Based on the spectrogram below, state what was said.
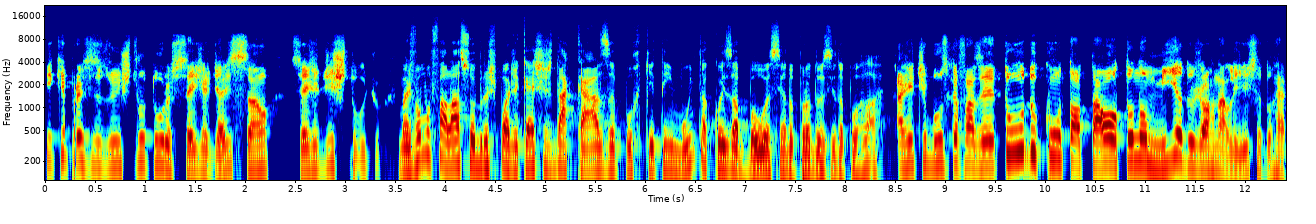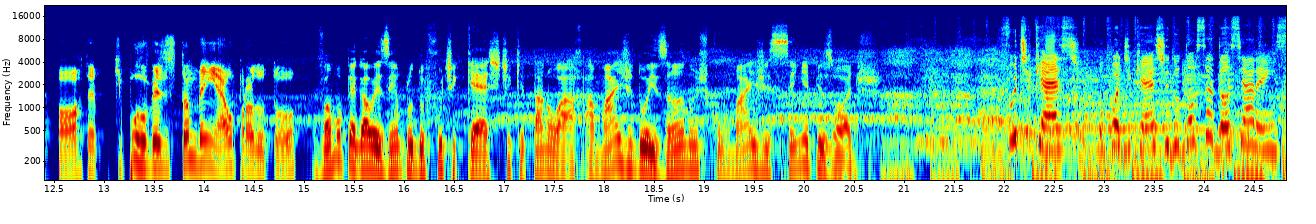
e que precisam de estrutura, seja de edição, seja de estúdio. Mas vamos falar sobre os podcasts da casa, porque tem muita coisa boa sendo produzida por lá. A gente busca fazer tudo com total autonomia do jornalista, do repórter, que por vezes também é o produtor. Vamos pegar o exemplo do Footcast, que está no ar há mais de dois anos, com mais de 100 episódios. Footcast, o podcast do torcedor cearense.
